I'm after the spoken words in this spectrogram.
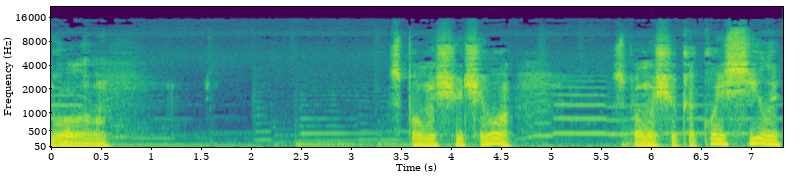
голову. С помощью чего? С помощью какой силы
